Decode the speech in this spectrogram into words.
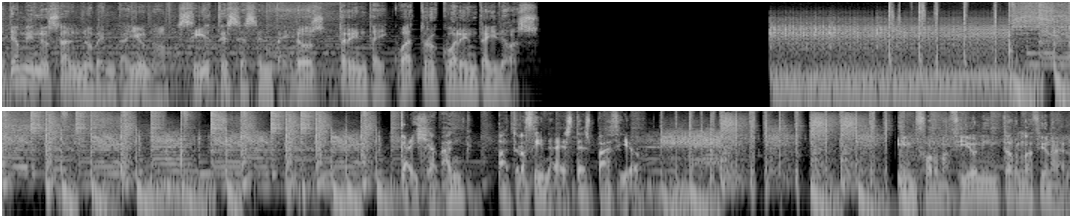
llámenos al 91 762 3442. CaixaBank patrocina este espacio. Información internacional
